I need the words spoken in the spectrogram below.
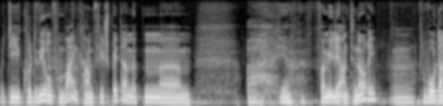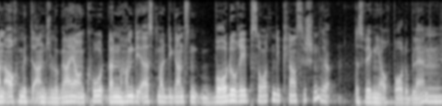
Und die Kultivierung vom Wein kam viel später mit dem ähm, äh, hier, Familie Antenori, wo dann auch mit Angelo Gaia und Co. Dann haben die erstmal die ganzen Bordeaux-Rebsorten, die klassischen. Ja. Deswegen ja auch Bordeaux Blanc,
